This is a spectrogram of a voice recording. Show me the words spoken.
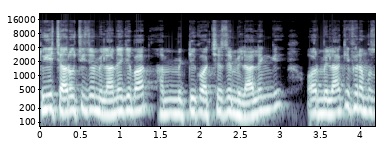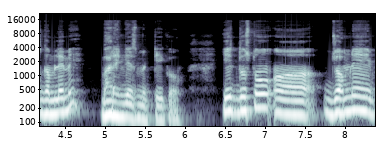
तो ये चारों चीज़ें मिलाने के बाद हम मिट्टी को अच्छे से मिला लेंगे और मिला के फिर हम उस गमले में भरेंगे इस मिट्टी को। ये दोस्तों जो हमने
